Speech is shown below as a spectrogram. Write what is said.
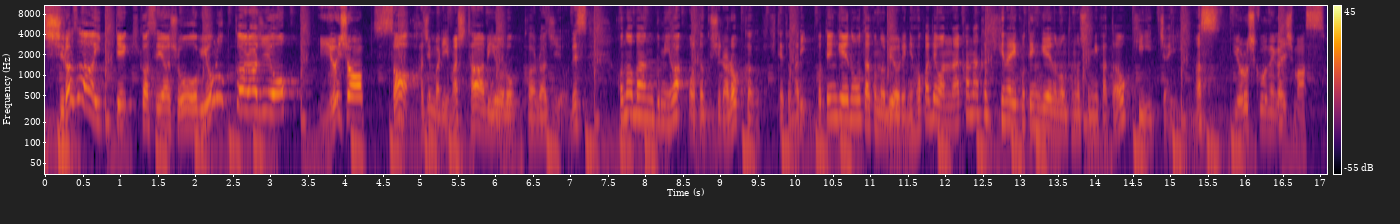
白沢行って聞かせやしょう。ビオロッカラジオ。よいしょ。さあ始まりました。ビオロッカラジオです。この番組は私らロッカが聞き手となり古典芸能オタクのビオレに他ではなかなか聞けない古典芸能の楽しみ方を聞いちゃいます。よろしくお願いします。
